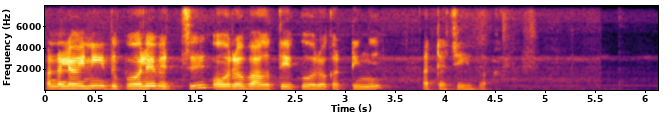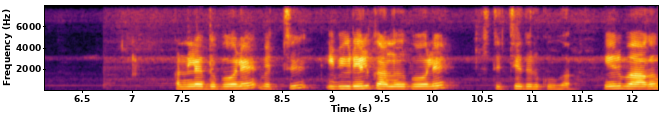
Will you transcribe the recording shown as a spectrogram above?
കണ്ടല്ലോ ഇനി ഇതുപോലെ വെച്ച് ഓരോ ഭാഗത്തേക്കും ഓരോ കട്ടിങ് അറ്റാച്ച് ചെയ്യുക. കണ്ടല്ലോ ഇതുപോലെ വെച്ച് ഈ വീഡിയോയിൽ കാണുന്നത് പോലെ സ്റ്റിച്ച് ചെയ്തെടുക്കുക. ഈ ഒരു ഭാഗം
